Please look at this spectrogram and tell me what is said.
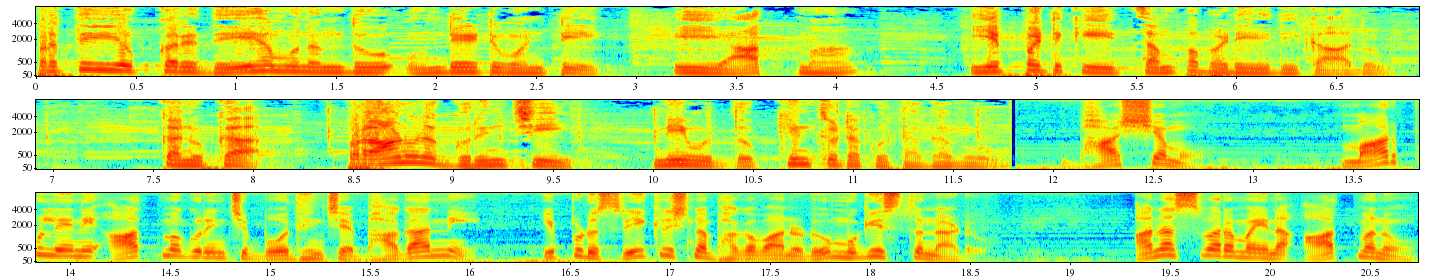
ప్రతి ఒక్కరి దేహమునందు ఉండేటువంటి ఈ ఆత్మ ఎప్పటికీ చంపబడేది కాదు. కనుక ప్రాణుల గురించి నీవు దుఃఖించుటకు తగవు. భాష్యము మార్పులేని ఆత్మ గురించి బోధించే భాగాన్ని ఇప్పుడు శ్రీకృష్ణ భగవానుడు ముగిస్తున్నాడు. అనస్వరమైన ఆత్మను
